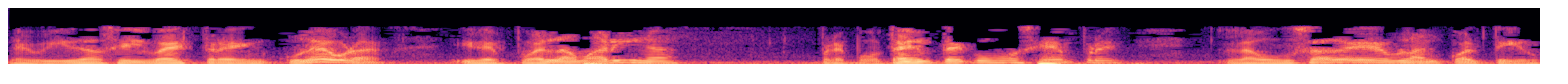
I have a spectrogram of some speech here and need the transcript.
de vida silvestre en Culebra y después la Marina, prepotente como siempre, la usa de blanco al tiro.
